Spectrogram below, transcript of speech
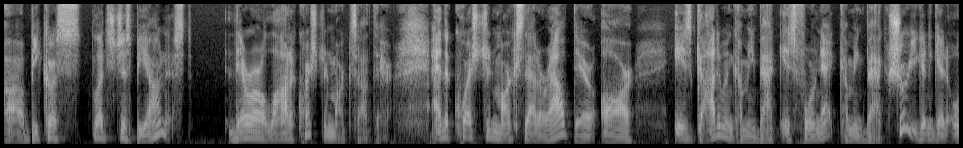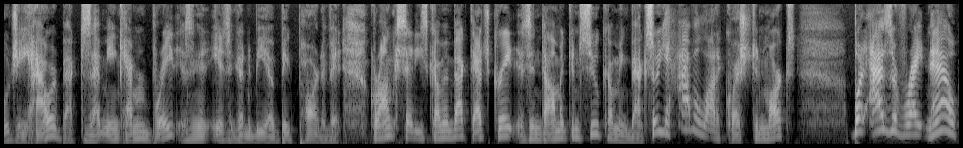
uh, because let's just be honest, there are a lot of question marks out there. And the question marks that are out there are is Godwin coming back? Is Fournette coming back? Sure, you're going to get OJ Howard back. Does that mean Cameron Brate isn't, isn't going to be a big part of it? Gronk said he's coming back. That's great. Is Ndamukong Suh coming back? So you have a lot of question marks. But as of right now,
